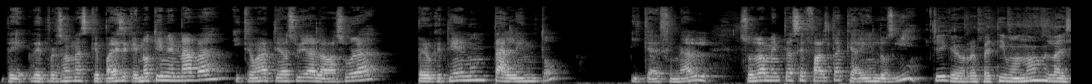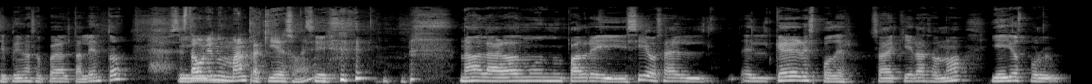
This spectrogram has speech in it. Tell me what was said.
de, de personas que parece que no tienen nada y que van a tirar su vida a la basura pero que tienen un talento y que al final solamente hace falta que alguien los guíe. Sí, que lo repetimos, ¿no? La disciplina supera el talento. Se está volviendo un mantra aquí eso, ¿eh? Sí. no, la verdad muy, muy padre y sí, o sea, el, el querer es poder, o sea, quieras o no, y ellos por,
